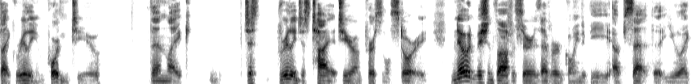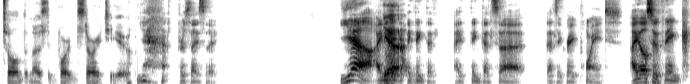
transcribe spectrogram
like really important to you, then like just really just tie it to your own personal story. No admissions officer is ever going to be upset that you like told the most important story to you. Yeah, precisely. Yeah, I mean, yeah. I think that I think that's a that's a great point. I also think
